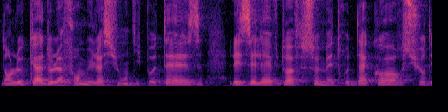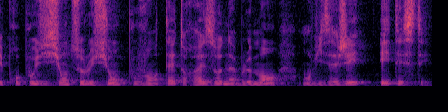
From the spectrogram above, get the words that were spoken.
Dans le cas de la formulation d'hypothèses, les élèves doivent se mettre d'accord sur des propositions de solutions pouvant être raisonnablement envisagées et testées.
